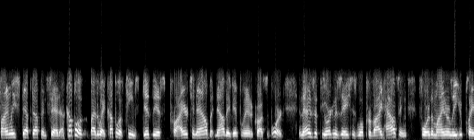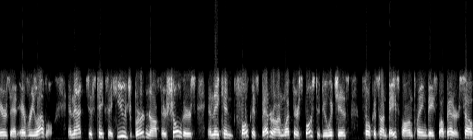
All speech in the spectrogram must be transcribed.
finally stepped up and said a couple of by the way a couple of teams did this prior to now but now they've implemented across the board. And that is that the organizations will provide housing for the minor league players at every level. And that just takes a huge burden off their shoulders and they can focus better on what they're supposed to do which is focus on baseball and playing baseball better. So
